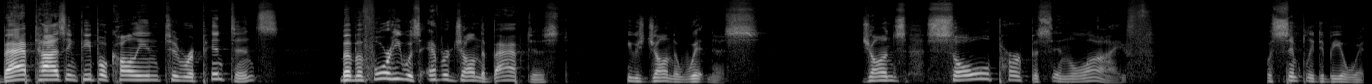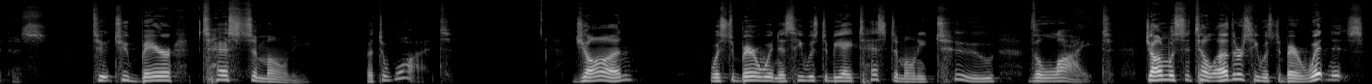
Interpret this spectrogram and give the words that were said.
baptizing people, calling to repentance. But before he was ever John the Baptist, he was John the Witness. John's sole purpose in life was simply to be a witness, to, to bear testimony. But to what? John was to bear witness, he was to be a testimony to the light. John was to tell others, he was to bear witness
